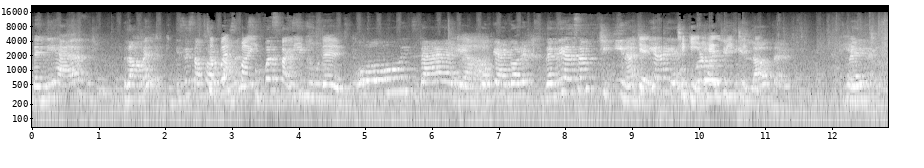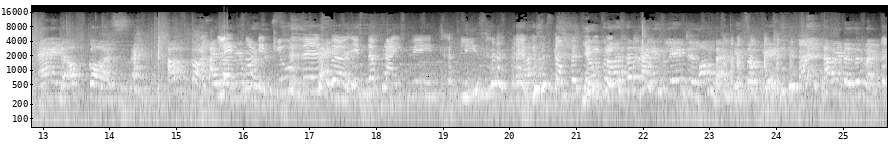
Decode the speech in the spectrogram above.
Then we have ramen. Is this some sort Super of ramen? spicy. Super spicy. noodles. Oh, it's that. Yeah. Okay, I got it. Then we have some chicky, na? Yes, Chicky, na? Yes. chicky, Good healthy chicky. chicky. Love that. Very nice. And of course, of course, I love Let's not include this uh, in the price range, uh, please. this is compulsory. You crossed the price range long back. It's okay. now it doesn't matter.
